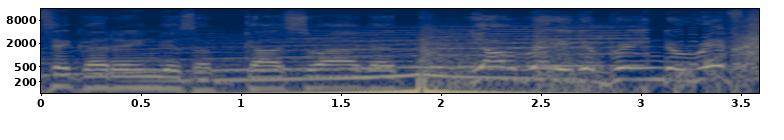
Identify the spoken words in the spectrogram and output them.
से करेंगे सबका स्वागत। Y'all ready to bring the riff?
